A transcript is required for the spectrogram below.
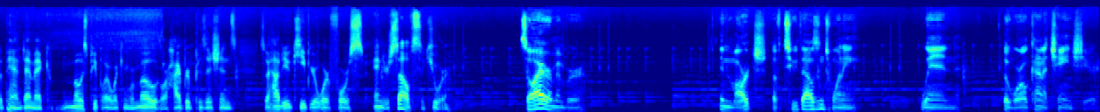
the pandemic, most people are working remote or hybrid positions. So, how do you keep your workforce and yourself secure? So I remember in March of 2020 when the world kind of changed here.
